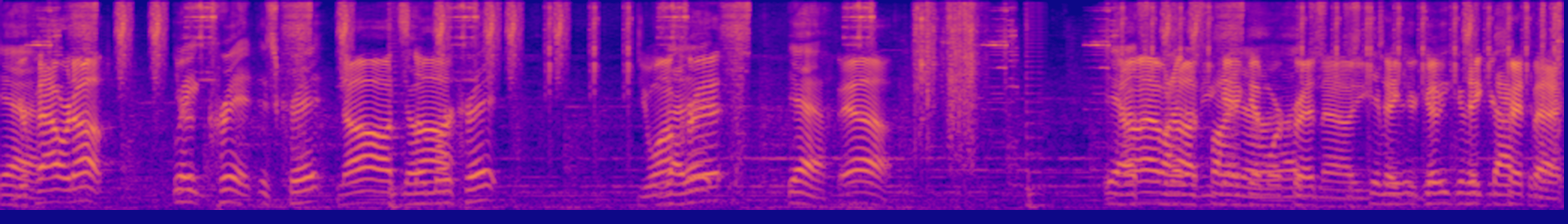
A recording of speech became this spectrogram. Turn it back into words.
Yeah. You're powered up. Wait, crit is crit? No, it's no not. more crit? Do you want crit? it? Yeah. Yeah. Yeah, don't that's have fine. enough. That's You fine can't get more crit now. You take me- your give- give take your crit to me. back.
